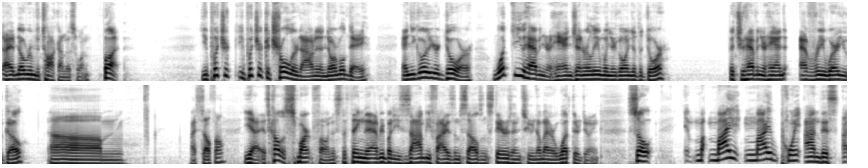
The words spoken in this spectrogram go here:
I have no room to talk on this one. But you put your you put your controller down in a normal day, and you go to your door. What do you have in your hand generally when you're going to the door? That you have in your hand everywhere you go. Um, my cell phone. Yeah, it's called a smartphone. It's the thing that everybody zombifies themselves and stares into, no matter what they're doing. So, my my point on this uh,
